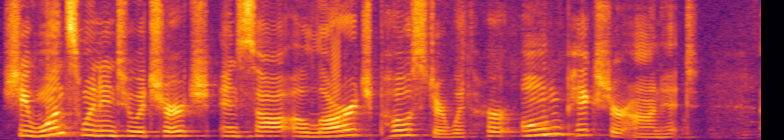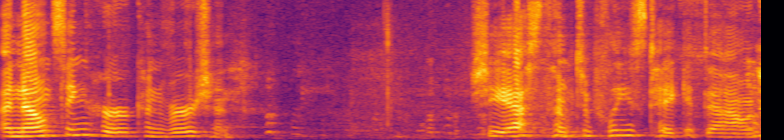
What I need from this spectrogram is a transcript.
She once went into a church and saw a large poster with her own picture on it announcing her conversion. She asked them to please take it down.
